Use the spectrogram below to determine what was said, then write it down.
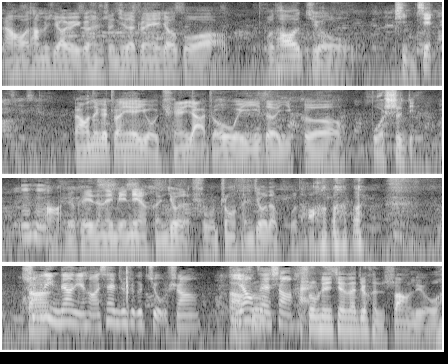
然后他们学校有一个很神奇的专业叫做葡萄酒品鉴，然后那个专业有全亚洲唯一的一个博士点。嗯，啊，就可以在那边念很久的书，种很久的葡萄。说不定你那样也好，现在就是个酒商，一样在上海啊说，说不定现在就很上流，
